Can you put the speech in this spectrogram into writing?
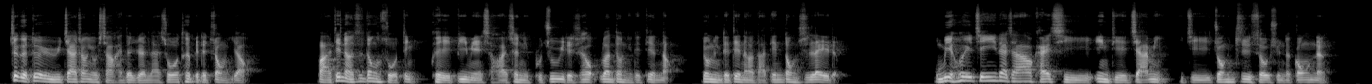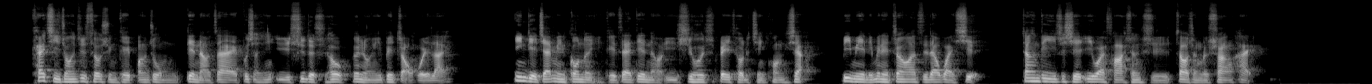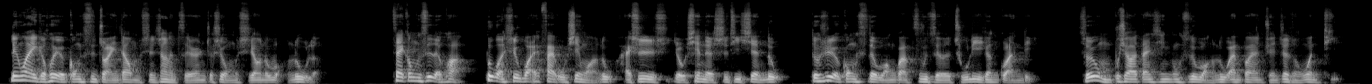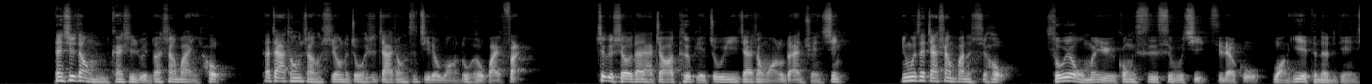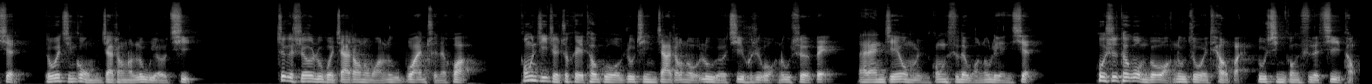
这个对于家中有小孩的人来说特别的重要。把电脑自动锁定，可以避免小孩趁你不注意的时候乱动你的电脑，用你的电脑打电动之类的。我们也会建议大家要开启硬碟加密以及装置搜寻的功能。开启装置搜寻可以帮助我们电脑在不小心遗失的时候更容易被找回来。硬碟加密的功能也可以在电脑遗失或是被偷的情况下，避免里面的重要资料外泄，降低这些意外发生时造成的伤害。另外一个会有公司转移到我们身上的责任，就是我们使用的网络了。在公司的话，不管是 WiFi 无线网络还是有线的实体线路，都是由公司的网管负责处理跟管理，所以我们不需要担心公司网络安不安全这种问题。但是当我们开始远端上班以后，大家通常使用的就会是家中自己的网络和 WiFi，这个时候大家就要特别注意家中网络的安全性，因为在家上班的时候，所有我们与公司伺服器、资料库、网页等等的连线，都会经过我们家中的路由器。这个时候如果家中的网络不安全的话，攻击者就可以透过入侵家中的路由器或是网络设备来拦截我们与公司的网络连线，或是透过我们的网络作为跳板入侵公司的系统。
